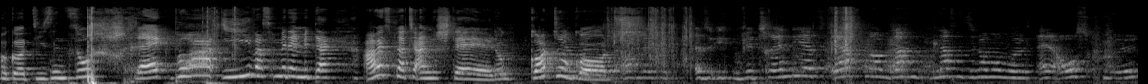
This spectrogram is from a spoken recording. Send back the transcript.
Oh Gott, die sind so schräg. Boah, i, was haben wir denn mit der Arbeitsplatte angestellt? Oh Gott, oh Gott. Also ich, wir trennen die jetzt erstmal und lassen, lassen sie nochmal mal äh, auskühlen.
